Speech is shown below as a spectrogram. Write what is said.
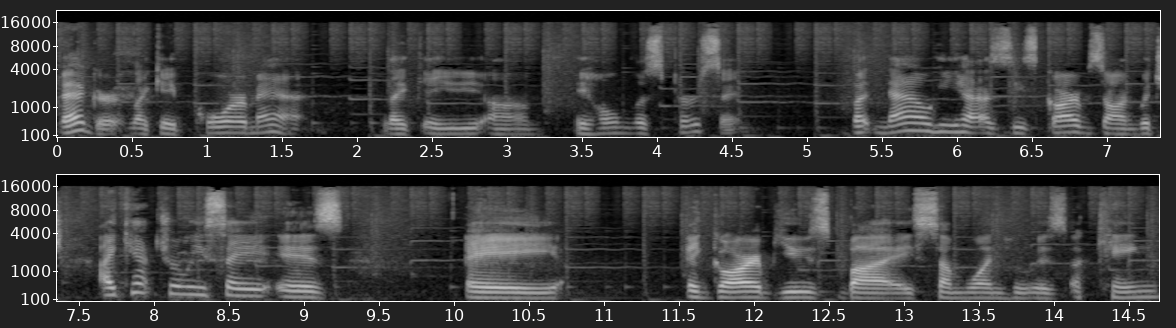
beggar, like a poor man, like a um, a homeless person. But now he has these garbs on, which I can't truly say is a a garb used by someone who is a king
